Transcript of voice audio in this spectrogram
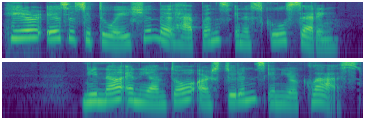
Here is a situation that happens in a school setting. Nina and Yanto are students in your class.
